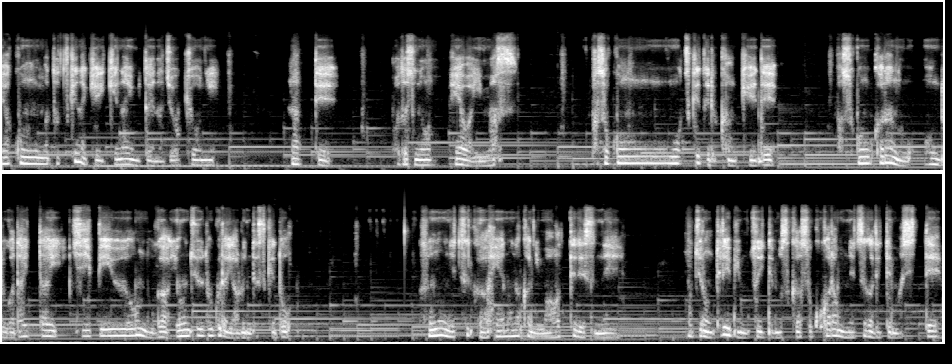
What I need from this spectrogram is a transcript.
エアコンをまたつけなきゃいけないみたいな状況になって、私の部屋はいます。パソコンをつけてる関係で、パソコンからの温度がだいたい CPU 温度が40度ぐらいあるんですけど、その熱が部屋の中に回ってですね、もちろんテレビもついてますが、そこからも熱が出てまして、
